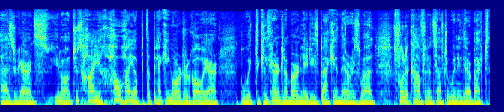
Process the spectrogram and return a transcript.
as regards, you know, just high, how high up the pecking order Galway are. But with the Kilkerrin Clonberne ladies back in there as well, full of confidence after winning their back to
